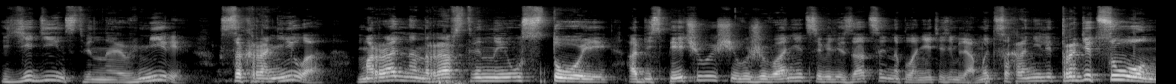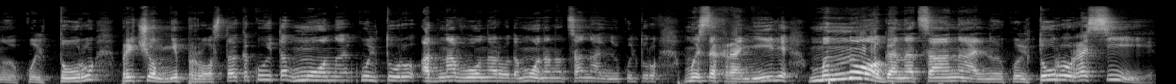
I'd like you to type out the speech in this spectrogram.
единственная в мире сохранила морально-нравственные устои, обеспечивающие выживание цивилизации на планете Земля. Мы сохранили традиционную культуру, причем не просто какую-то монокультуру одного народа, мононациональную культуру. Мы сохранили многонациональную культуру России,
